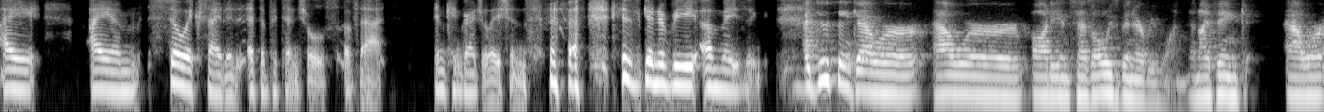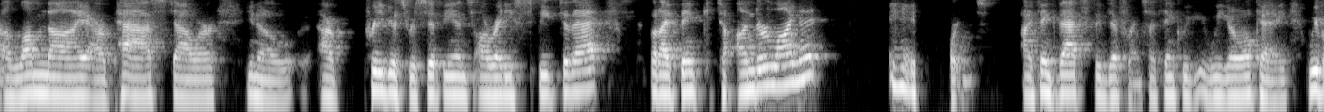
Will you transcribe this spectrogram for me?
I I am so excited at the potentials of that and congratulations is going to be amazing i do think our our audience has always been everyone and i think our alumni, our past, our, you know, our previous recipients already speak to that. But I think to underline it mm-hmm. is important. I think that's the difference. I think we, we go, okay, we've,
